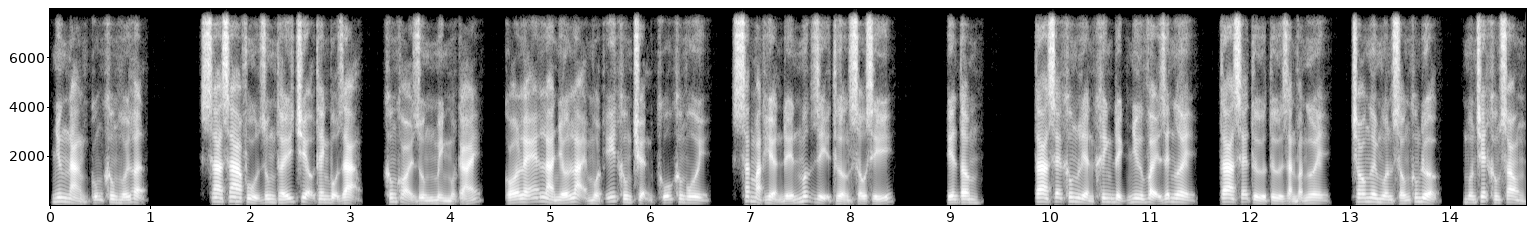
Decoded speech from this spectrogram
nhưng nàng cũng không hối hận. Xa xa phủ dung thấy triệu thanh bộ dạng, không khỏi dùng mình một cái, có lẽ là nhớ lại một ít không chuyện cũ không vui, sắc mặt hiện đến mức dị thường xấu xí. Yên tâm, ta sẽ không liền khinh địch như vậy giết ngươi, ta sẽ từ từ dằn vặt ngươi, cho ngươi muốn sống không được, muốn chết không xong.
